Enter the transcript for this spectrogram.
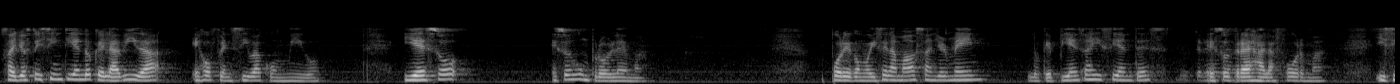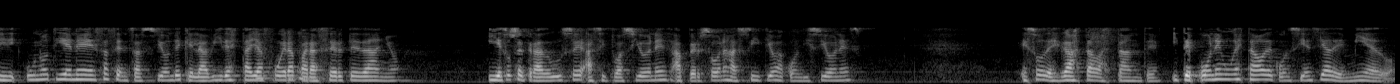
O sea, yo estoy sintiendo que la vida es ofensiva conmigo. Y eso, eso es un problema. Porque como dice el amado Saint Germain, lo que piensas y sientes, eso traes a la forma. Y si uno tiene esa sensación de que la vida está allá afuera para hacerte daño, y eso se traduce a situaciones, a personas, a sitios, a condiciones, eso desgasta bastante y te pone en un estado de conciencia de miedo.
